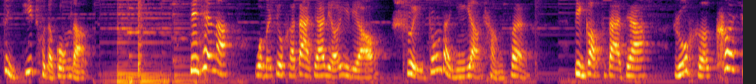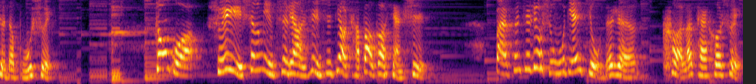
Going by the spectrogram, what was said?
最基础的功能。今天呢，我们就和大家聊一聊水中的营养成分，并告诉大家如何科学的补水。中国水与生命质量认知调查报告显示，百分之六十五点九的人渴了才喝水，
